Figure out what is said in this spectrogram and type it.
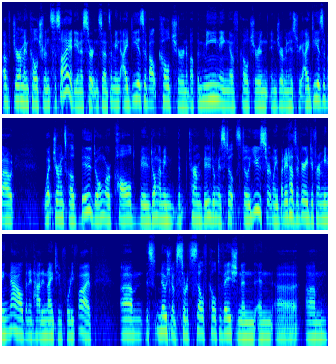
of German culture and society in a certain sense. I mean, ideas about culture and about the meaning of culture in, in German history, ideas about what Germans call Bildung or called Bildung. I mean, the term Bildung is still still used certainly, but it has a very different meaning now than it had in 1945. Um, this notion of sort of self cultivation and and uh, um,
